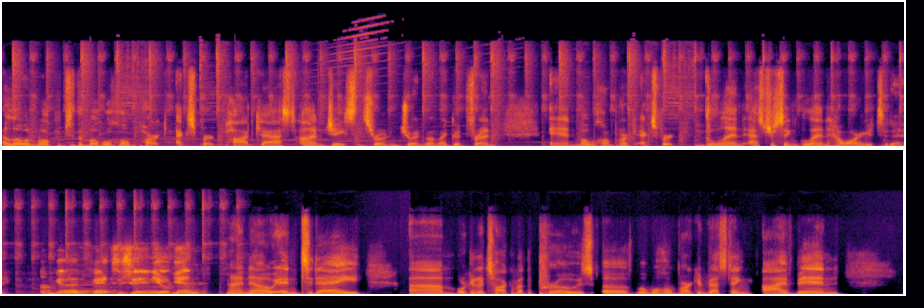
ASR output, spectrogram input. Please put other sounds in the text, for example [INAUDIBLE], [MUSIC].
Hello and welcome to the Mobile Home Park Expert Podcast. I'm Jason Sroten, joined by my good friend and mobile home park expert, Glenn Esterson. Glenn, how are you today? I'm good. Fancy seeing you again. I know. And today um, we're going to talk about the pros of mobile home park investing. I've been,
